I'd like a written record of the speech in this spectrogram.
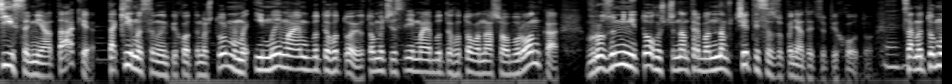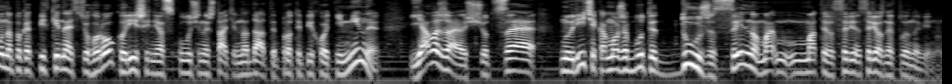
ті самі атаки, такими самими піхотними штурмами, і ми маємо бути готові. В тому числі має бути готова наша оборонка в розумінні того, що нам треба навчитися зупиняти цю піхоту. Саме тому, наприклад, під кінець цього року рішення Сполучених Штатів надати протипіхотні міни. Я вважаю, що це ну річ, яка може бути дуже сильно ма- мати серйозний вплив на війну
